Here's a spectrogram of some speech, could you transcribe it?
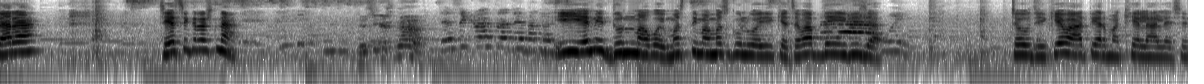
ધારા જય શ્રી કૃષ્ણ. જય ઈ એની ધૂનમાં હોય મસ્તીમાં મશગુલ હોય ઈ કે જવાબ દે ઈ બીજા. જવજી કેવા અત્યારમાં ખેલ હાલે છે?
